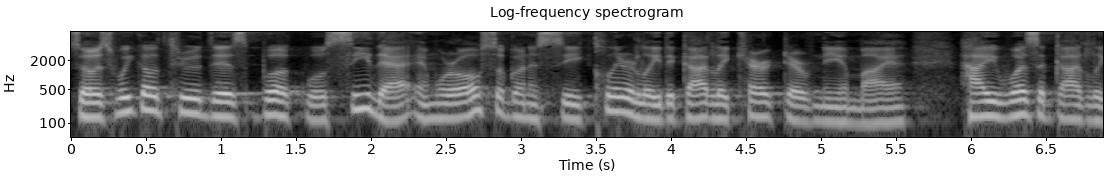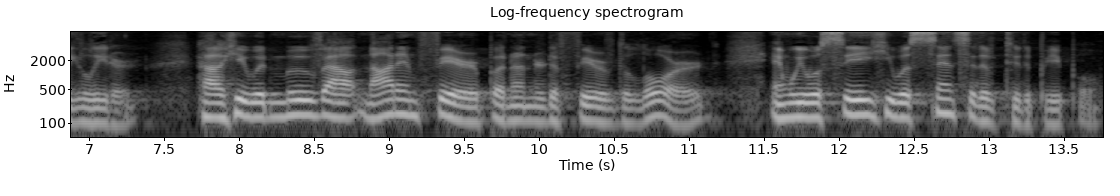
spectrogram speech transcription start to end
So, as we go through this book, we'll see that, and we're also going to see clearly the godly character of Nehemiah, how he was a godly leader, how he would move out not in fear, but under the fear of the Lord. And we will see he was sensitive to the people.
